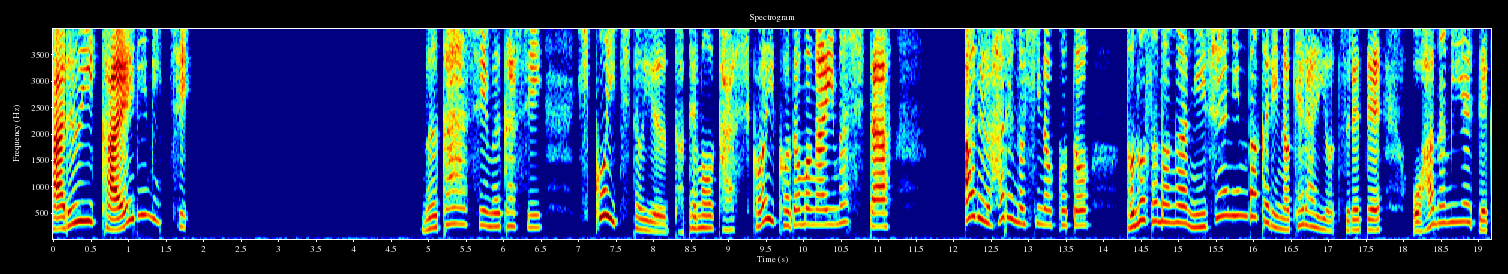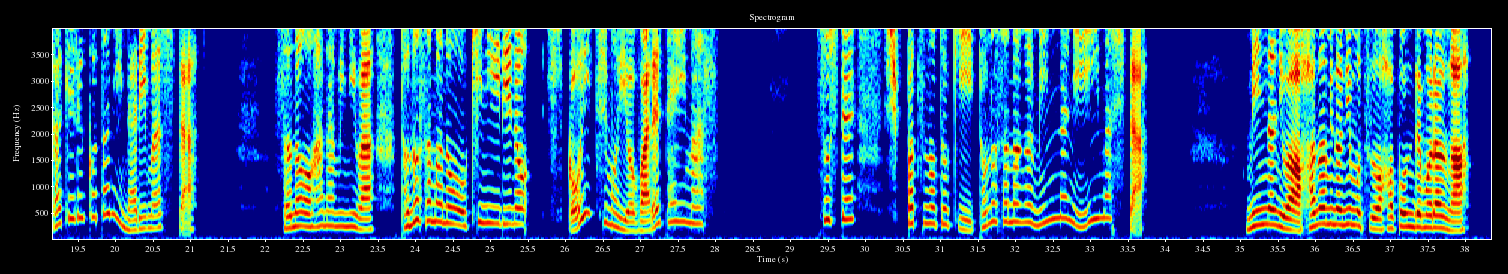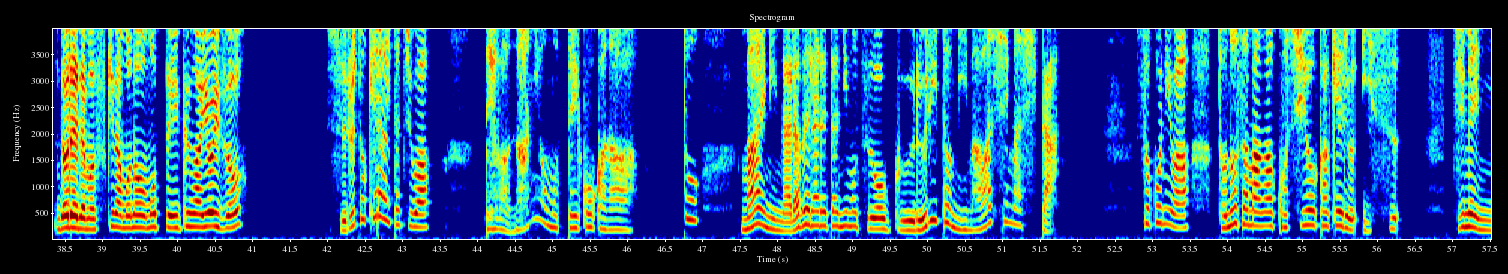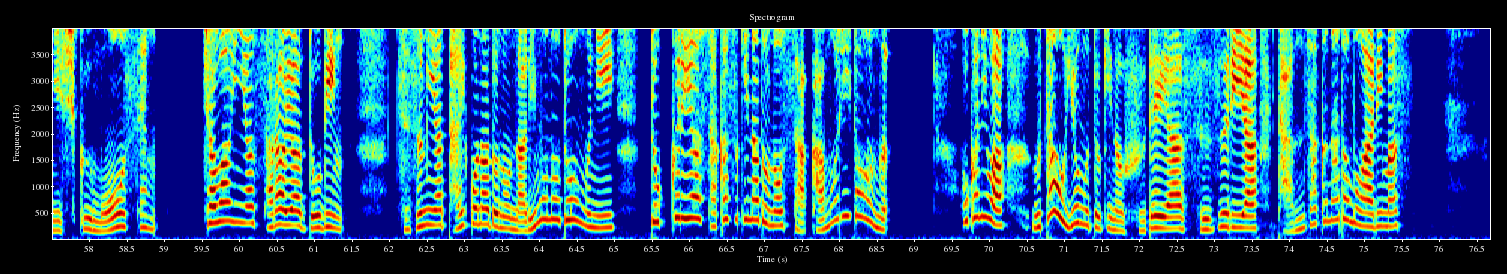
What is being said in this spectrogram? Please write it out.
軽い帰り道。昔々彦一というとても賢い子供がいました。ある春の日のこと殿様が20人ばかりの家来を連れてお花見へ出かけることになりました。そのお花見には殿様のお気に入りの彦一も呼ばれています。そして出発の時殿様がみんなに言いました。みんなには花見の荷物を運んでもらうがどれでも好きなものを持っていくがよいぞ。すると家来たちはでは何を持っていこうかなと前に並べられた荷物をぐるりと見回しました。そこには殿様が腰をかける椅子、地面に敷く毛線、茶碗や皿や土瓶、鼓や太鼓などの鳴り物道具に、とっくりや杯などの酒盛り道具。他には歌を読む時の筆やすずりや短冊などもあります。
